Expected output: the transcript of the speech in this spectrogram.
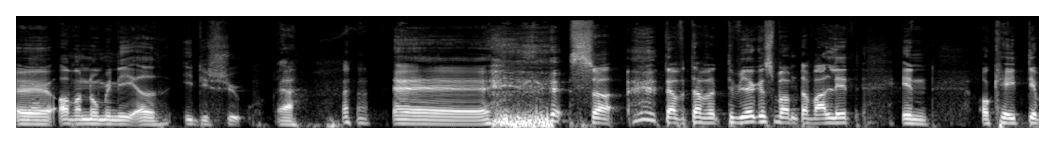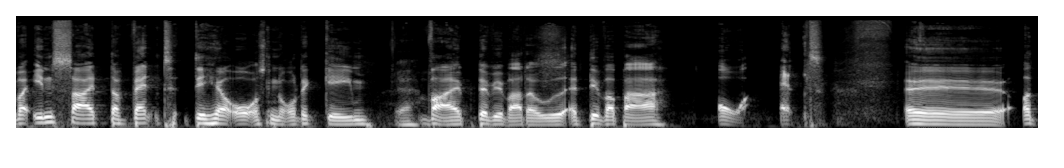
øh, og var nomineret i de syv. Ja. Øh, så der, der, det virkede som om, der var lidt en... Okay, det var Inside, der vandt det her års Nordic Game Ja. vibe, da vi var derude. At det var bare overalt. Øh, og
